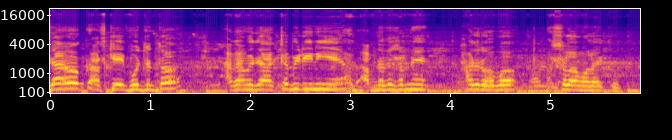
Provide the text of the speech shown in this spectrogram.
যাই হোক আজকে এই পর্যন্ত। আগামীতে একটা ভিডিও নিয়ে আপনাদের সামনে হাজির হব। আসসালামু আলাইকুম।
